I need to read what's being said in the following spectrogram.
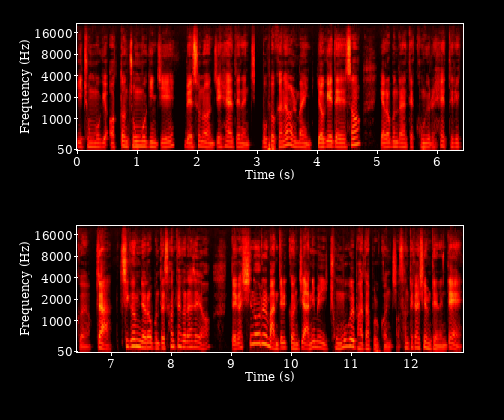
이 종목이 어떤 종목인지 매수는 언제 해야 되는지 목표가는 얼마인지 여기에 대해서 여러분들한테 공유를 해 드릴 거예요. 자, 지금 여러분들 선택을 하세요. 내가 신호를 만들 건지 아니면 이 종목을 받아볼 건지 선택하시면 되는데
